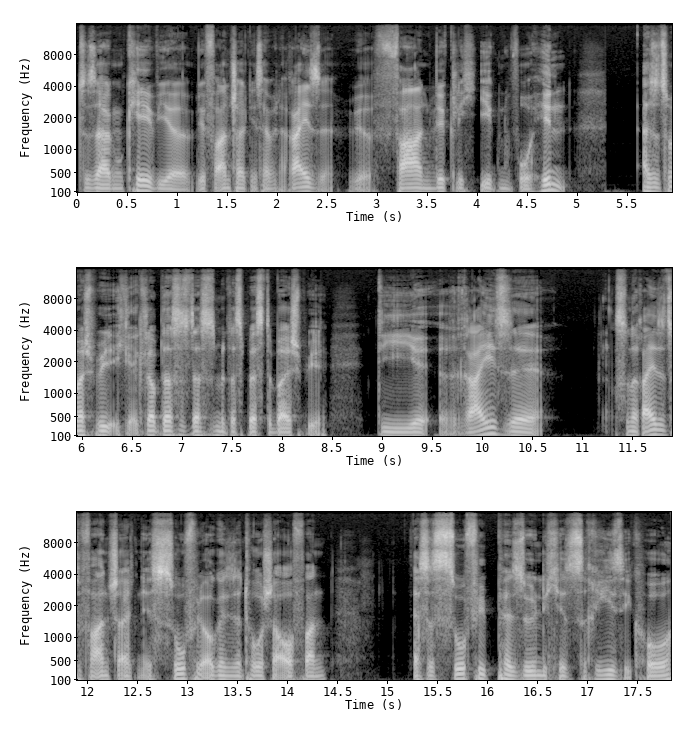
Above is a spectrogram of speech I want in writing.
zu sagen, okay, wir, wir veranstalten jetzt einfach eine Reise. Wir fahren wirklich irgendwo hin. Also zum Beispiel, ich, glaube, das ist, das ist mit das beste Beispiel die Reise, so eine Reise zu veranstalten, ist so viel organisatorischer Aufwand. Es ist so viel persönliches Risiko.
